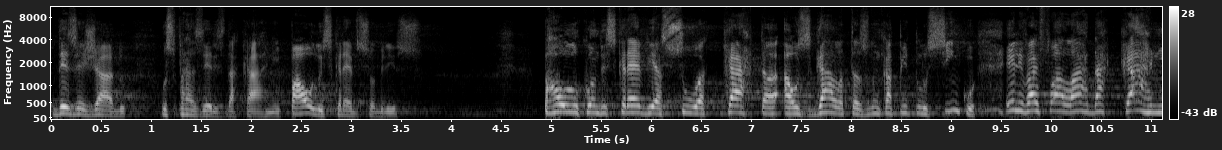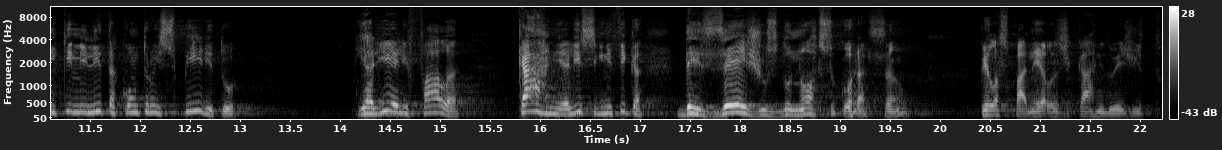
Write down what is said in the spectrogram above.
desejado os prazeres da carne. Paulo escreve sobre isso. Paulo, quando escreve a sua carta aos Gálatas, no capítulo 5, ele vai falar da carne que milita contra o espírito. E ali ele fala, carne ali significa desejos do nosso coração, pelas panelas de carne do Egito,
